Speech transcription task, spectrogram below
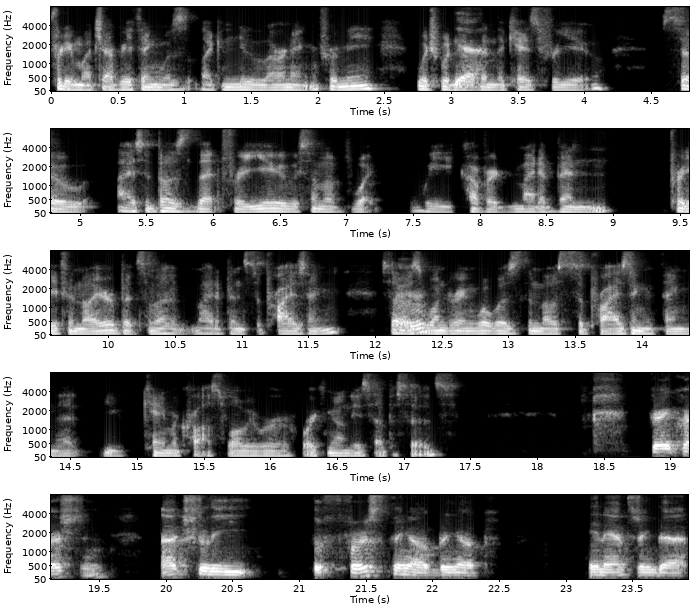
pretty much everything was like new learning for me, which wouldn't have been the case for you. So I suppose that for you, some of what we covered might have been pretty familiar, but some of it might have been surprising. So I was Mhm. wondering what was the most surprising thing that you came across while we were working on these episodes? Great question. Actually, the first thing I'll bring up in answering that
